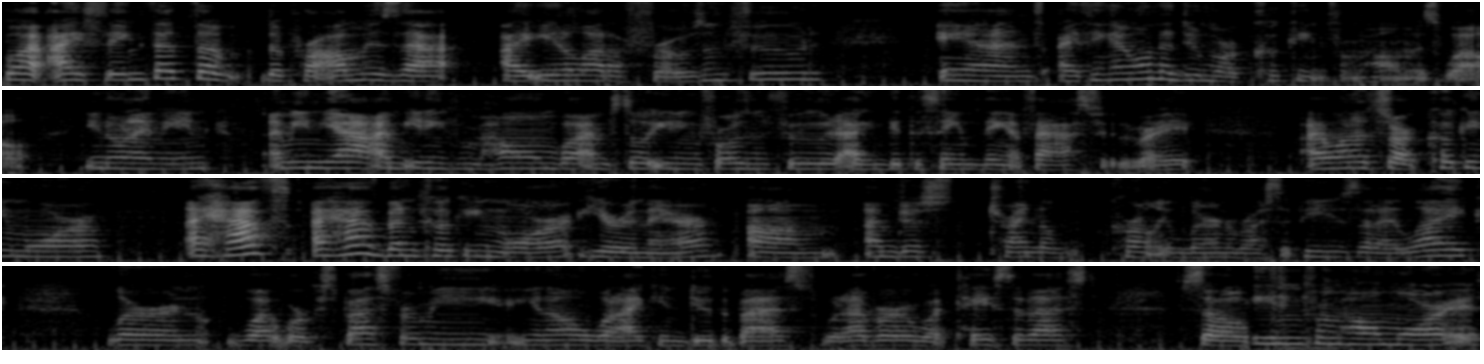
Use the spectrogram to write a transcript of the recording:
but I think that the the problem is that I eat a lot of frozen food and I think I want to do more cooking from home as well. You know what I mean? I mean, yeah, I'm eating from home, but I'm still eating frozen food. I can get the same thing at fast food, right? I want to start cooking more. I have I have been cooking more here and there. Um, I'm just trying to currently learn recipes that I like, learn what works best for me. You know what I can do the best, whatever, what tastes the best. So eating from home more is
